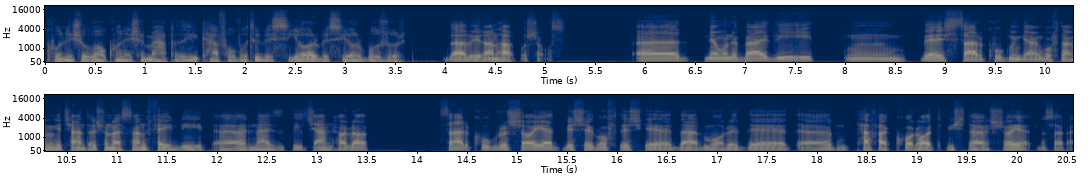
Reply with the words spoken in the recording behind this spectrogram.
کنش و واکنش مغزی تفاوت بسیار بسیار بزرگ. دقیقا حق با شماست. نمونه بعدی بهش سرکوب میگن. گفتم یه چند تاشون هستن خیلی نزدیکن. حالا سرکوب رو شاید بشه گفتش که در مورد تفکرات بیشتر شاید مثلا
